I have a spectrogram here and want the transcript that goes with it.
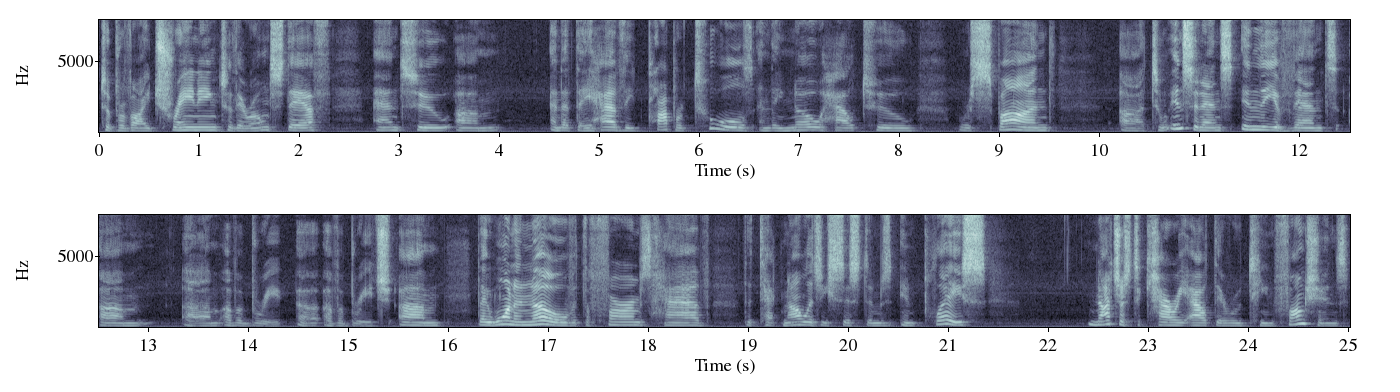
to provide training to their own staff, and to um, and that they have the proper tools and they know how to respond uh, to incidents in the event um, um, of a breach. Uh, of a breach, um, they want to know that the firms have the technology systems in place, not just to carry out their routine functions,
